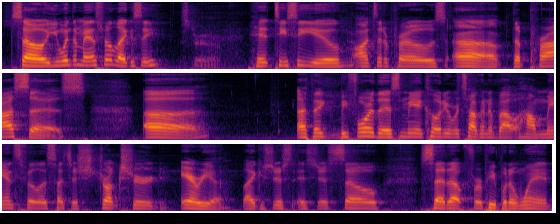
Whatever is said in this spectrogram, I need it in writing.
so you went to Mansfield Legacy, Straight up. hit TCU, onto the pros. Uh, the process. Uh, I think before this, me and Cody were talking about how Mansfield is such a structured area. Like it's just it's just so set up for people to win.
